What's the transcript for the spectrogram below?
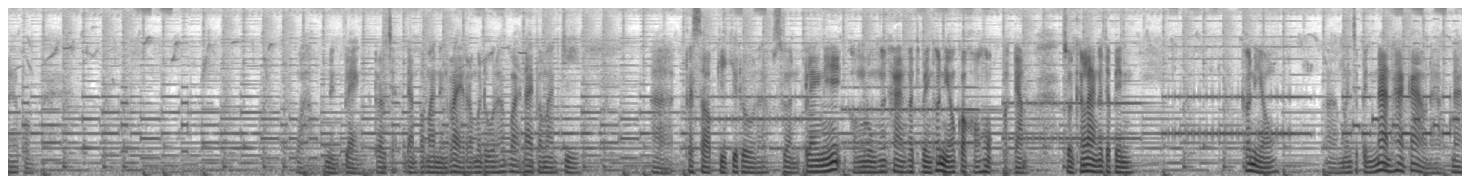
นะครับผมว้าวหนึ่งแปลงเราจะดำประมาณหนึ่งไร่เรามาดูนะครับว่าได้ประมาณกี่กระสอบกี่กิโลนะครับ ส่วนแปลงนี้ของลุงข้างๆก็จะเป็นข้าวเหนียวกอขอหกปักดำส่วนข้างล่างก็จะเป็น ข้าวเหนียวเหมือนจะเป็นน่าน 59 นะครับน่าน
